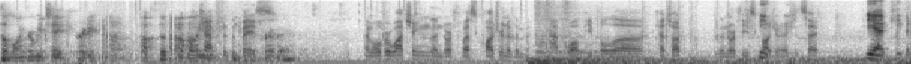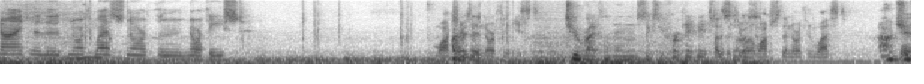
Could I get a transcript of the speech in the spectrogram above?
The longer we take, or you can uh, up the battle value Capture the base. further. I'm overwatching the northwest quadrant of the map while people uh, catch up. The northeast Ye- quadrant, I should say. Yeah, keep an eye to the northwest, north, and northeast. I'm watching Or the the- north and east. Two riflemen, 64 kph. to Because the if you want to watch the north and west. Oh, Yeah.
